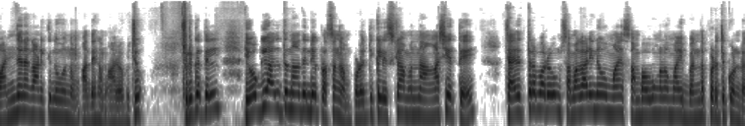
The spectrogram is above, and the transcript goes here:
വഞ്ചന കാണിക്കുന്നുവെന്നും അദ്ദേഹം ആരോപിച്ചു. ചുരുക്കത്തിൽ യോഗി ആദിത്യനാഥിന്റെ പ്രസംഗം പൊളിറ്റിക്കൽ ഇസ്ലാം എന്ന ആശയത്തെ ചരിത്രപരവും സമകാലീനവുമായ സംഭവങ്ങളുമായി ബന്ധപ്പെടുത്തിക്കൊണ്ട്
